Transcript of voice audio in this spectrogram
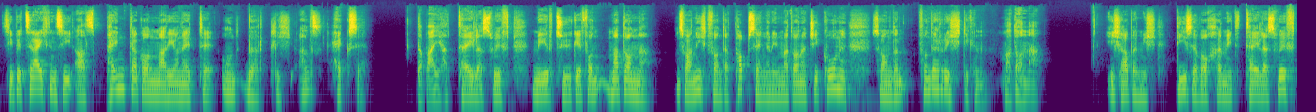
Sie bezeichnen sie als Pentagon-Marionette und wörtlich als Hexe. Dabei hat Taylor Swift mehr Züge von Madonna. Und zwar nicht von der Popsängerin Madonna Ciccone, sondern von der richtigen Madonna. Ich habe mich diese Woche mit Taylor Swift,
